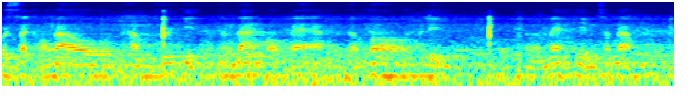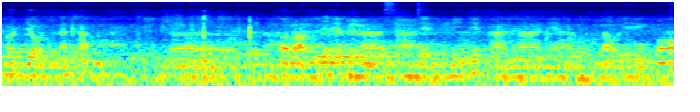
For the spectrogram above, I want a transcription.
บริษัทของเราทำธุรกิจทางด้านออกแบบ แล้วก็ผลิตแม่พิมพ์สำหรับรถยนต์นะครับตลอดระยะเวลา 17 ปีที่ผ่านมาเนี่ย เราเองก็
